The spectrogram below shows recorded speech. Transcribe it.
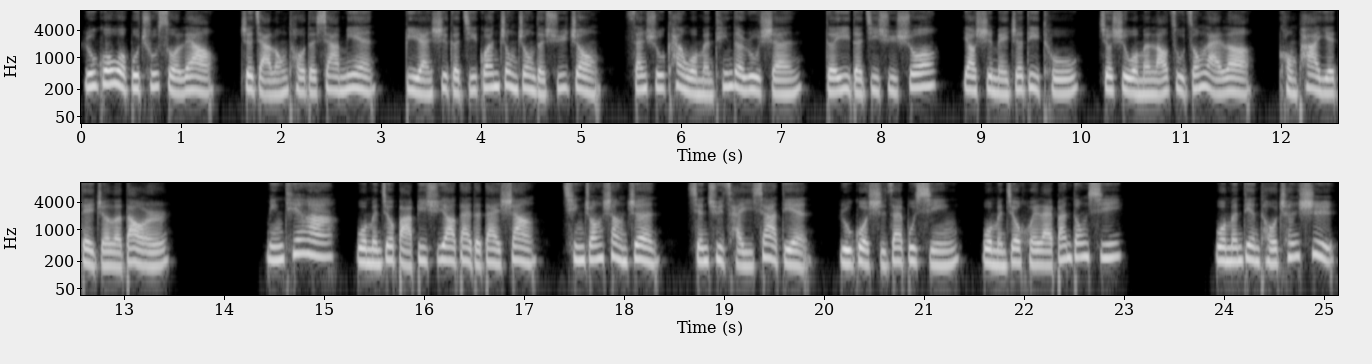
如果我不出所料，这假龙头的下面。必然是个机关重重的虚冢。三叔看我们听得入神，得意的继续说：“要是没这地图，就是我们老祖宗来了，恐怕也得折了道儿。明天啊，我们就把必须要带的带上，轻装上阵，先去踩一下点。如果实在不行，我们就回来搬东西。”我们点头称是，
